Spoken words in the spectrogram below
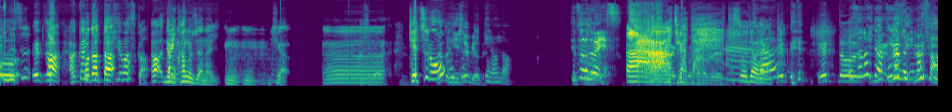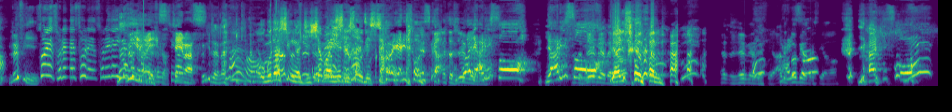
えむずと、えっと、あ赤いわかった着てますか？あ、ではいも彼女じゃない。うんうんうん。違う。うーんう。。鉄郎あと20秒なんだ？鉄道じゃないです。あー、違った。結構様々鉄郎ではなかっですえ、え、えっと、えその人は手が伸びますか？ルフィルフィそれ、それ、それ、それがルフィじゃないです。違いますルフ。ィじゃない。小倉旬が実写版やりそうですか？実写版やりそうですかあと10秒うわやりそうやりそうあと10秒だよやりそうなんだ。あと10秒ですよ。あと5秒ですよ。やりそうえ？っと、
